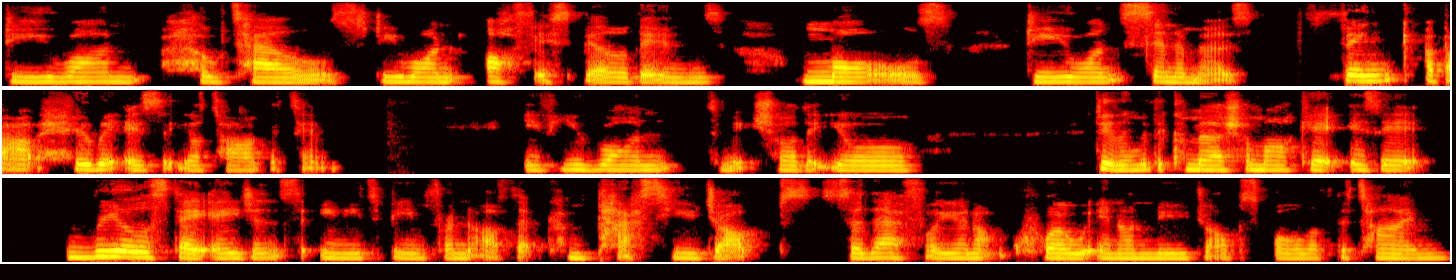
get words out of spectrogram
Do you want hotels? Do you want office buildings, malls? Do you want cinemas? Think about who it is that you're targeting. If you want to make sure that you're dealing with the commercial market? Is it real estate agents that you need to be in front of that can pass you jobs? So, therefore, you're not quoting on new jobs all of the time.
